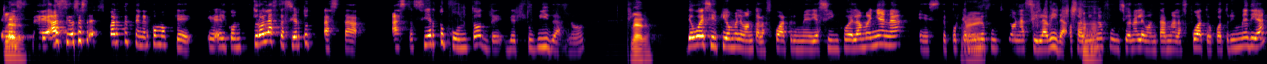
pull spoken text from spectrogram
Este, así, o sea, es parte de tener como que el control hasta cierto, hasta, hasta cierto punto de, de tu vida, ¿no? Claro. Debo decir que yo me levanto a las cuatro y media, cinco de la mañana, este, porque a mí me funciona así la vida. O sea, a mí me funciona levantarme a las cuatro, cuatro y media,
